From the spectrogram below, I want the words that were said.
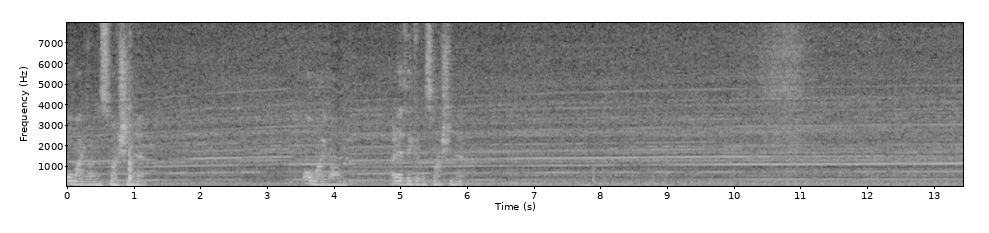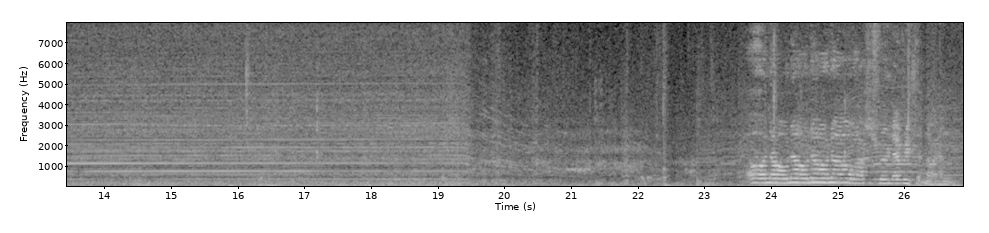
Oh my god, I'm smashing it. Oh my god. I don't think I was smashing it. Oh no, no, no, no, that just ruined everything. No, I haven't.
